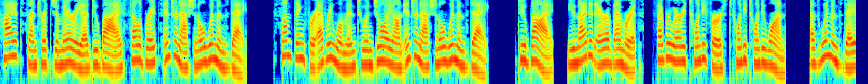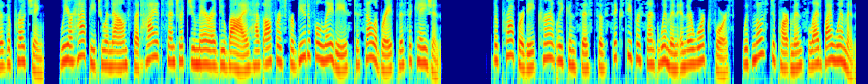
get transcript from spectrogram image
Hyatt Centric Jumeirah Dubai celebrates International Women's Day. Something for every woman to enjoy on International Women's Day. Dubai, United Arab Emirates, February 21, 2021. As Women's Day is approaching, we are happy to announce that Hyatt Centric Jumeirah Dubai has offers for beautiful ladies to celebrate this occasion. The property currently consists of 60% women in their workforce, with most departments led by women.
